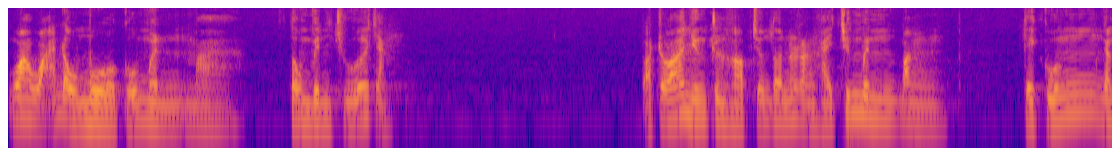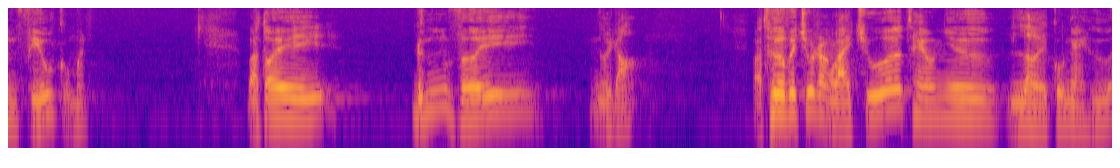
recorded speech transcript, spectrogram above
hoa quả đầu mùa của mình mà tôn vinh Chúa chăng? Và trong đó những trường hợp chúng tôi nói rằng hãy chứng minh bằng cái cuốn ngân phiếu của mình. Và tôi đứng với người đó. Và thưa với Chúa rằng lại Chúa theo như lời của Ngài hứa.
